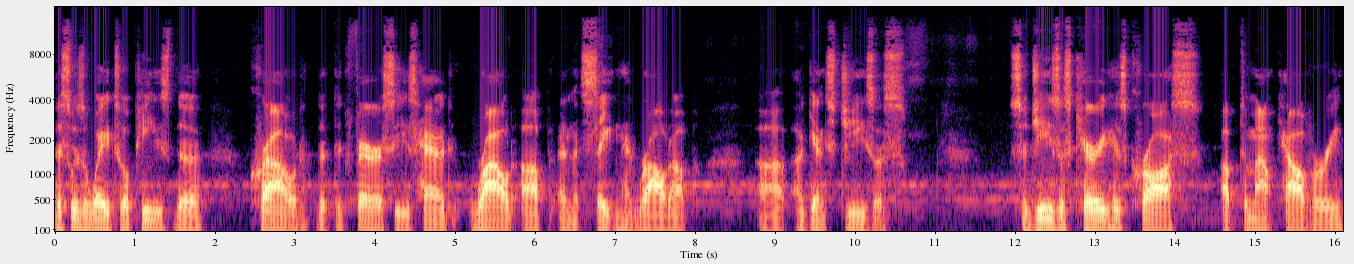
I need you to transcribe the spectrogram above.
This was a way to appease the crowd that the Pharisees had riled up and that Satan had riled up uh, against Jesus. So Jesus carried his cross up to Mount Calvary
